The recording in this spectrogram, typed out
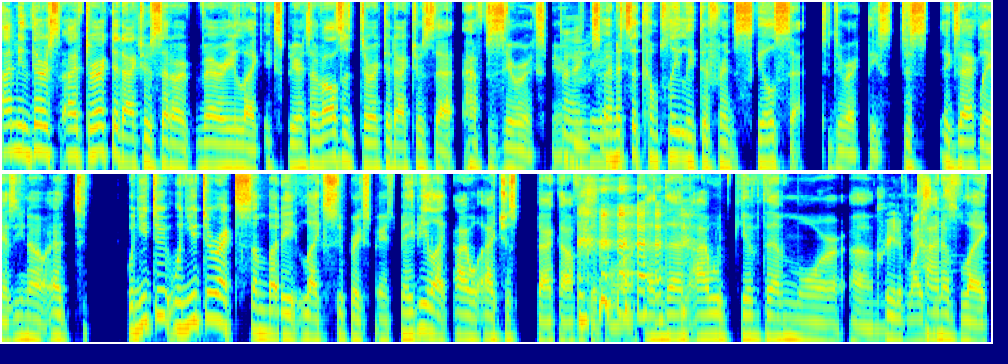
I mean, there's I've directed actors that are very like experienced. I've also directed actors that have zero experience, and it's a completely different skill set to direct these. Just exactly as you know, uh, when you do when you direct somebody like super experienced, maybe like I will I just back off a bit more, and then I would give them more um, Creative license. kind of like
